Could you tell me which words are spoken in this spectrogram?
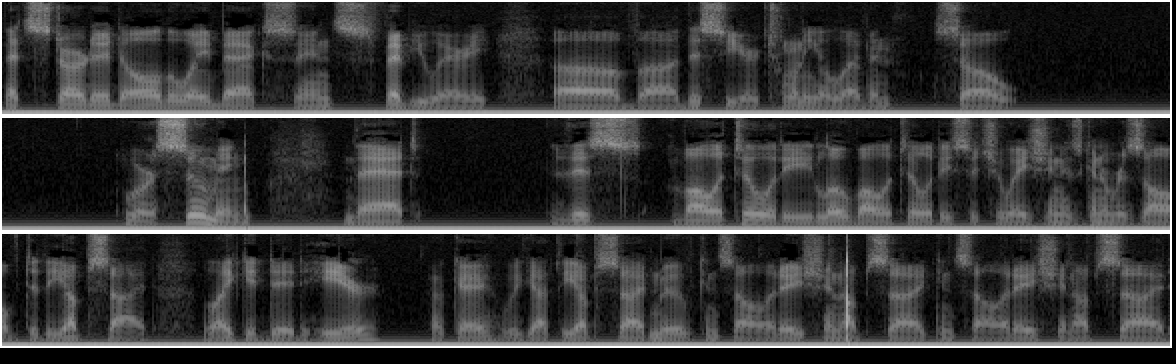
that started all the way back since February of uh, this year, 2011. So we're assuming that this volatility, low volatility situation is going to resolve to the upside like it did here. Okay, we got the upside move, consolidation, upside, consolidation, upside,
